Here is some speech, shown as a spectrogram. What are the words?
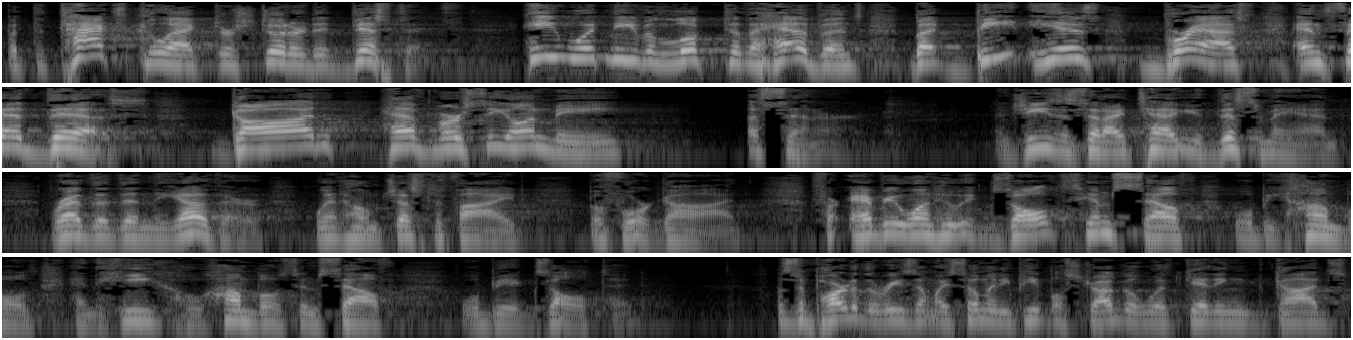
but the tax collector stood at a distance. He wouldn't even look to the heavens, but beat his breast and said this, God have mercy on me, a sinner. And Jesus said, I tell you, this man, rather than the other, went home justified before God. For everyone who exalts himself will be humbled, and he who humbles himself will be exalted. Listen, part of the reason why so many people struggle with getting God's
